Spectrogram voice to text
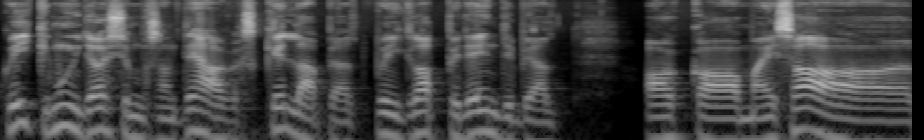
kõiki muid asju ma saan teha kas kella pealt või klappide endi pealt, aga ma ei saa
